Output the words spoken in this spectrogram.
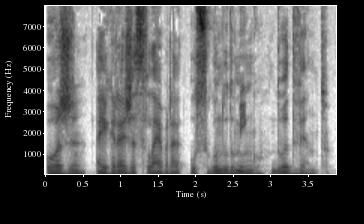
Hoje a Igreja celebra o segundo domingo do Advento.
